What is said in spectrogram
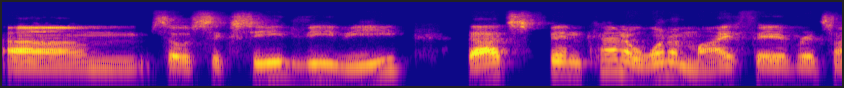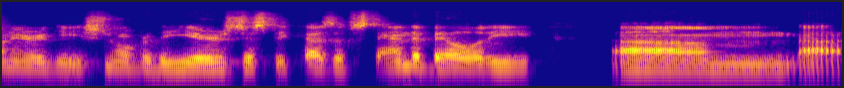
Um, so Succeed VB, that's been kind of one of my favorites on irrigation over the years, just because of standability, um, uh,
